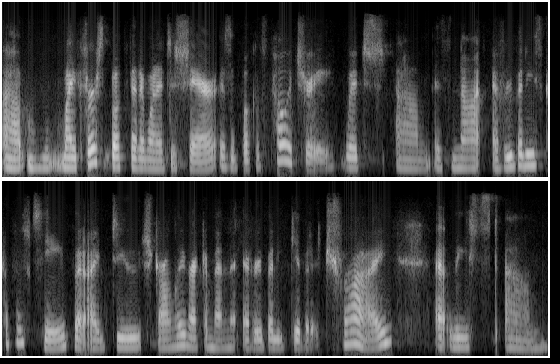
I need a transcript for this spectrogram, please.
Um, my first book that I wanted to share is a book of poetry, which um, is not everybody's cup of tea, but I do strongly recommend that everybody give it a try, at least um,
